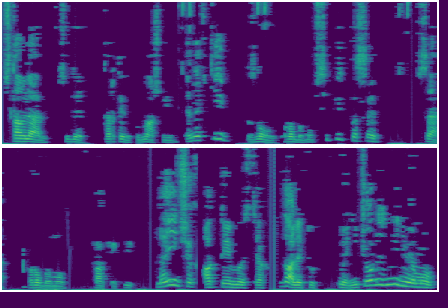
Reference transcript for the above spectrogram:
вставляємо сюди картинку нашої NFT, знову робимо всі підписи, все робимо так, як і на інших активностях. Далі тут ми нічого не змінюємо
